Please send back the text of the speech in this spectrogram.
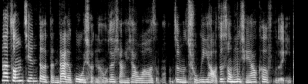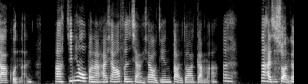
那中间的等待的过程呢，我再想一下我要怎么怎么处理好，这是我目前要克服的一大困难啊。今天我本来还想要分享一下我今天到底都在干嘛，哎，那还是算了。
